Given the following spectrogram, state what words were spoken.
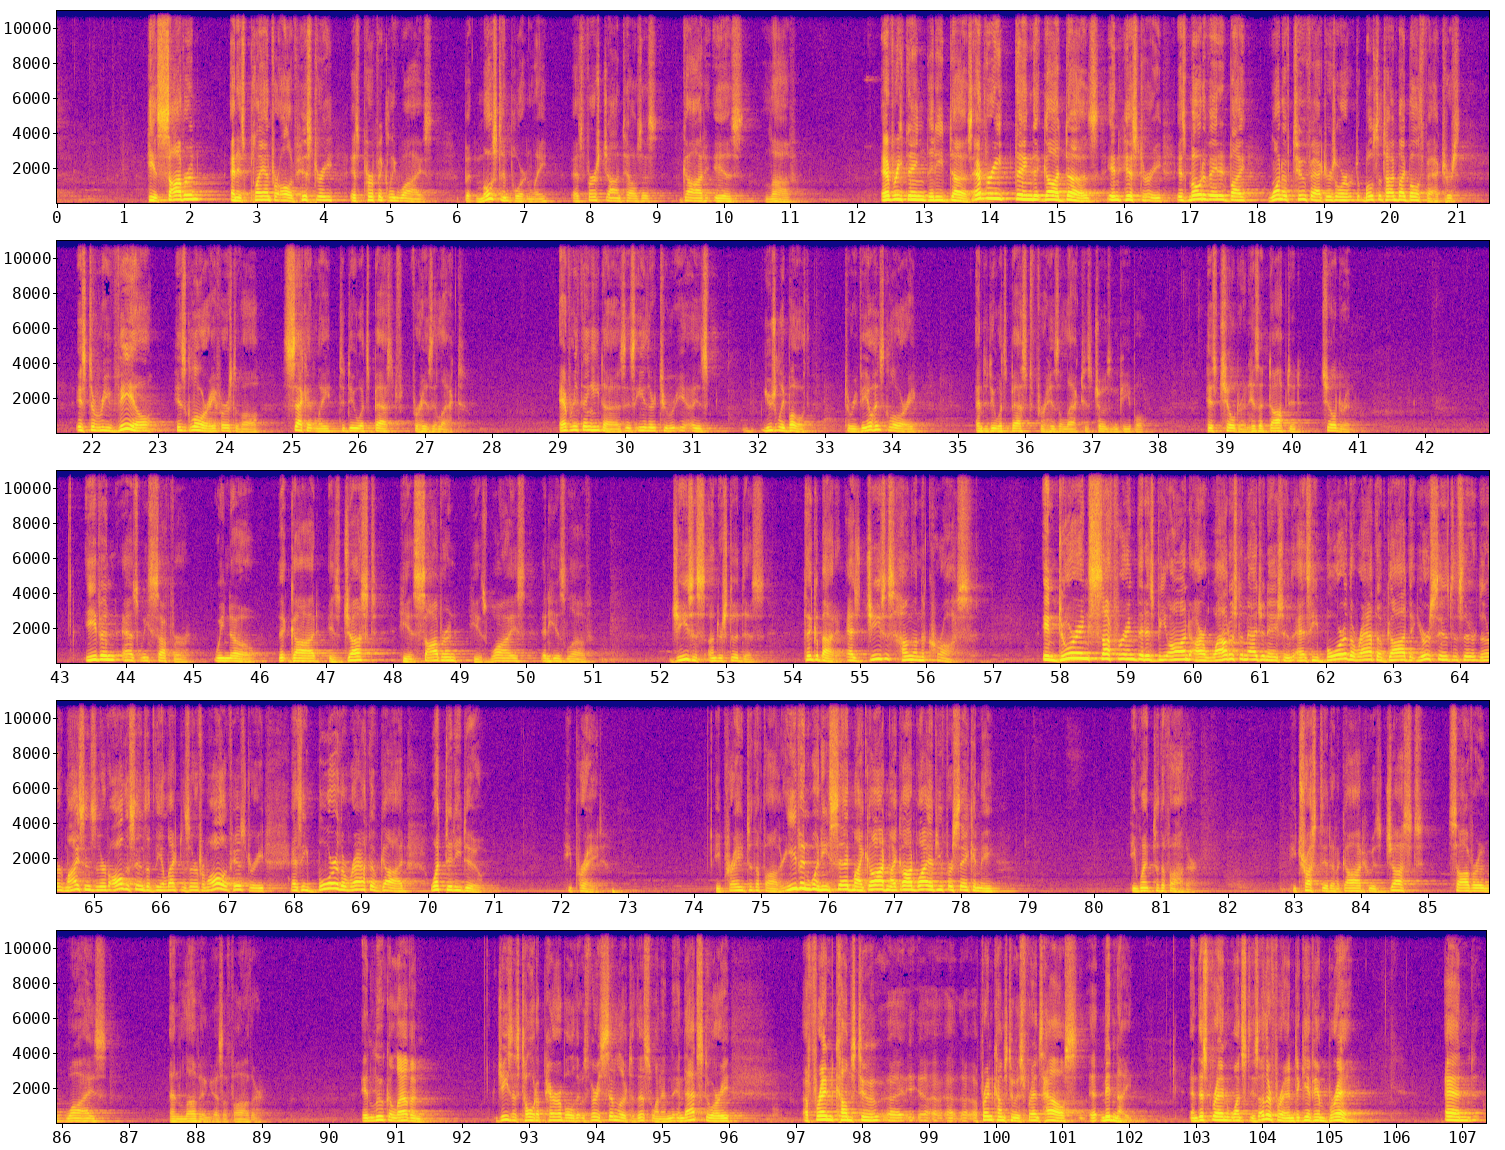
He is sovereign, and his plan for all of history is perfectly wise. But most importantly, as 1 John tells us, God is love. Everything that he does, everything that God does in history is motivated by one of two factors, or most of the time by both factors, is to reveal his glory, first of all. Secondly, to do what's best for his elect. Everything he does is either to, is usually both, to reveal his glory and to do what's best for his elect, his chosen people, his children, his adopted children. Even as we suffer, we know that God is just he is sovereign, He is wise, and He is love. Jesus understood this. Think about it. As Jesus hung on the cross, enduring suffering that is beyond our wildest imaginations, as he bore the wrath of God that your sins deserve, my sins deserve, all the sins of the elect deserve from all of history, as he bore the wrath of God, what did he do? He prayed. He prayed to the Father. Even when he said, My God, my God, why have you forsaken me? He went to the Father. He trusted in a God who is just, sovereign, wise, and loving as a Father. In Luke 11, Jesus told a parable that was very similar to this one. And in that story, a friend comes to, uh, uh, uh, uh, a friend comes to his friend's house at midnight and this friend wants his other friend to give him bread. And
